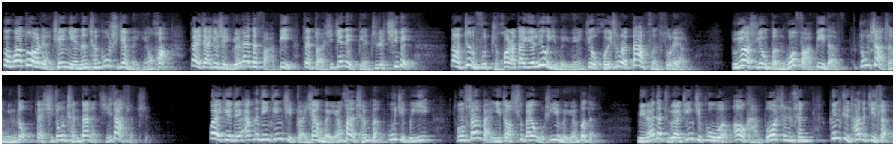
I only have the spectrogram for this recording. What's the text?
厄瓜多尔两千年能成功实现美元化，代价就是原来的法币在短时间内贬值了七倍，让政府只花了大约六亿美元就回收了大部分苏雷尔。主要使用本国法币的中下层民众在其中承担了极大损失。外界对阿根廷经济转向美元化的成本估计不一，从三百亿到四百五十亿美元不等。米莱的主要经济顾问奥坎波声称，根据他的计算，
